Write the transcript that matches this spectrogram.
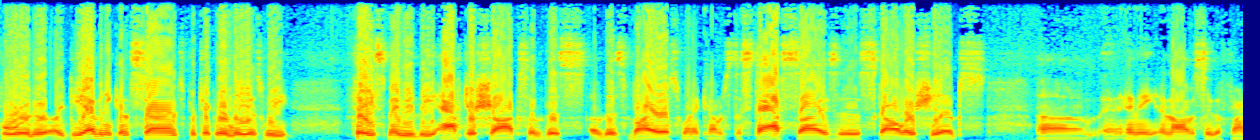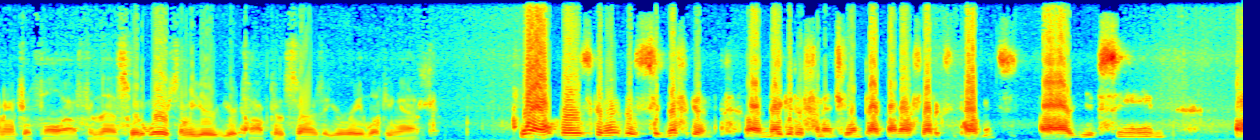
forward? Or, or do you have any concerns, particularly as we face maybe the aftershocks of this of this virus when it comes to staff sizes, scholarships, um, and, and obviously the financial fallout from this? What, what are some of your, your top concerns that you're really looking at? Well, there's going to there's significant uh, negative financial impact on our athletics departments. Uh, you've seen a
